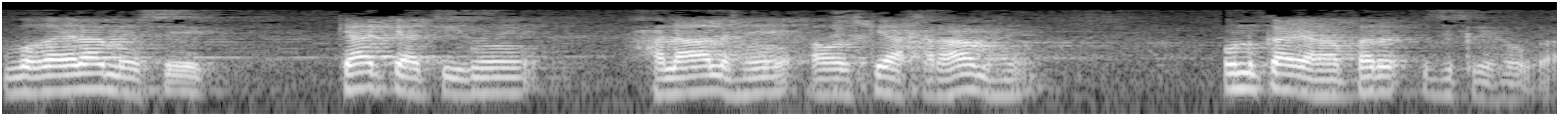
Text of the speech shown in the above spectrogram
وغیرہ میں سے کیا کیا چیزیں حلال ہیں اور کیا حرام ہیں، ان کا یہاں پر ذکر ہوگا۔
